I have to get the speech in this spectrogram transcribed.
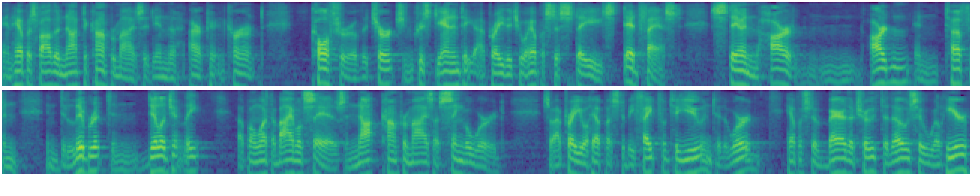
and help us, Father, not to compromise it in the, our current culture of the church and Christianity. I pray that you'll help us to stay steadfast, stand hard ardent and tough and, and deliberate and diligently upon what the Bible says and not compromise a single word. So I pray you'll help us to be faithful to you and to the Word. Help us to bear the truth to those who will hear.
